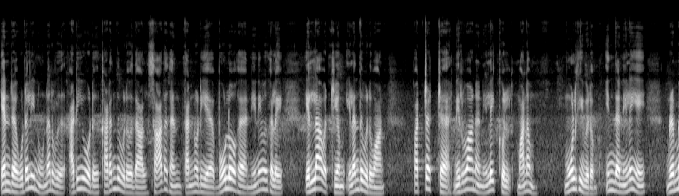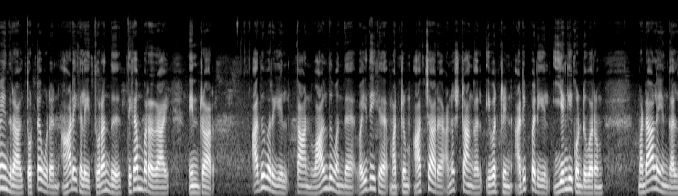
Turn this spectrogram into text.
என்ற உடலின் உணர்வு அடியோடு கடந்து விடுவதால் சாதகன் தன்னுடைய பூலோக நினைவுகளை எல்லாவற்றையும் இழந்து விடுவான். பற்றற்ற நிர்வாண நிலைக்குள் மனம் மூழ்கிவிடும். இந்த நிலையை பிரம்மேந்திரால் தொட்டவுடன் ஆடைகளை துறந்து திகம்பரராய் நின்றார். அதுவரையில் தான் வாழ்ந்து வந்த வைதிக மற்றும் ஆச்சார அனுஷ்டாங்கள் இவற்றின் அடிப்படையில் இயங்கிக் கொண்டு வரும். மடாலயங்கள்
